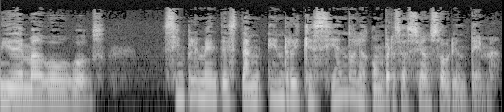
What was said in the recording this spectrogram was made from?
ni demagogos. Simplemente están enriqueciendo la conversación sobre un tema.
